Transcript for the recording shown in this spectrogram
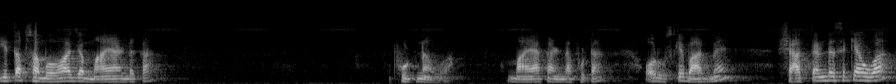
ये तब संभव हुआ जब मायांड का फूटना हुआ। माया का अंडा फूटा और उसके बाद में शाक्तंड से क्या हुआ?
